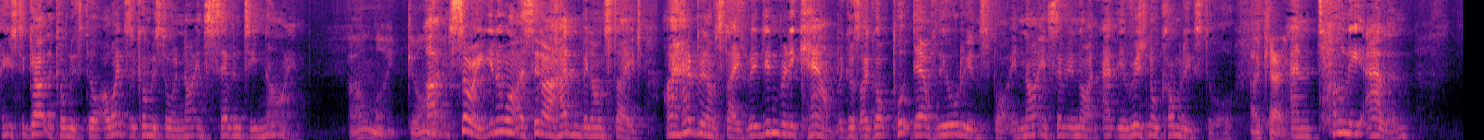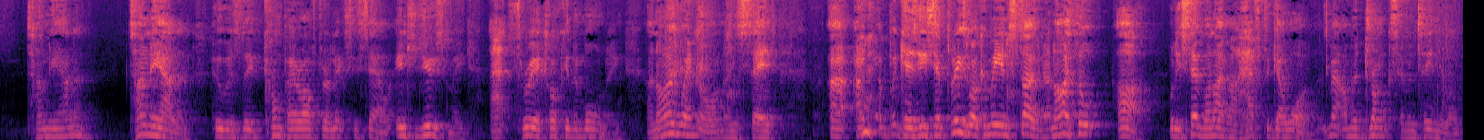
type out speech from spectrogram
I used to go to the comedy store. I went to the comedy store in 1979. oh my god. Uh, sorry, you know what? I said I hadn't been on stage. I had been on stage, but it didn't really count because I got put down for the audience spot in 1979 at the original comedy store. Okay. And Tony Allen, Tony Allen, Tony Allen, who was the compere after Alexei Sayle, introduced me at three o'clock in the morning, and I went on and said, uh, uh, because he said, "Please welcome Ian Stone," and I thought, ah, well, he said my name, I have to go on. I'm a drunk seventeen-year-old.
